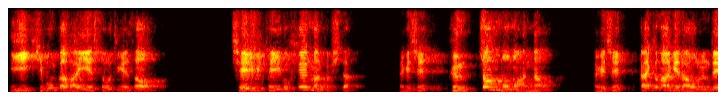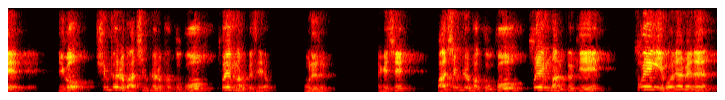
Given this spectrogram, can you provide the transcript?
이 기본값 ISO 중에서 제일 밑에 이거 후행만 끕시다. 알겠지? 그럼 점 뭐뭐 안 나와. 알겠지? 깔끔하게 나오는데 이거 쉼표를 마침표로 바꾸고 후행만 끄세요. 오늘은. 알겠지? 마침표 바꾸고 후행만 끄기. 후행이 뭐냐면은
